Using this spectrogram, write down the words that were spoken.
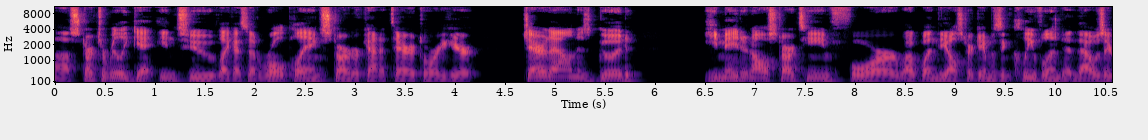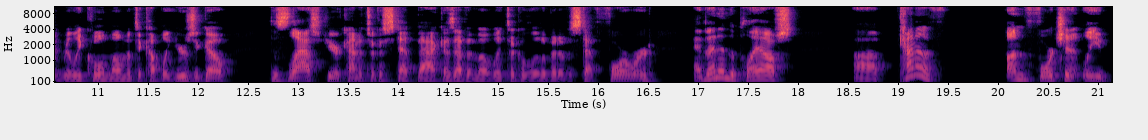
Uh, start to really get into, like I said, role playing starter kind of territory here. Jarrett Allen is good. He made an all star team for uh, when the all star game was in Cleveland, and that was a really cool moment a couple years ago. This last year kind of took a step back as Evan Mobley took a little bit of a step forward. And then in the playoffs, uh, kind of unfortunately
